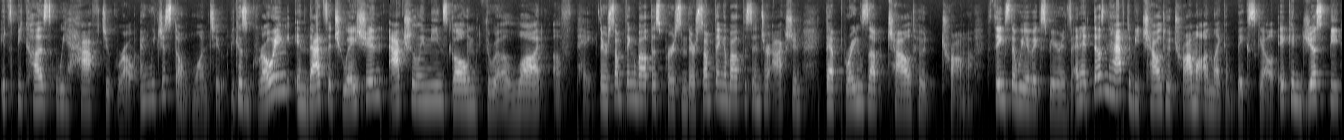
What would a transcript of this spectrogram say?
it's because we have to grow and we just don't want to because growing in that situation actually means going through a lot of pain. There's something about this person, there's something about this interaction that brings up childhood trauma things that we have experienced. And it doesn't have to be childhood trauma on like a big scale. It can just be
